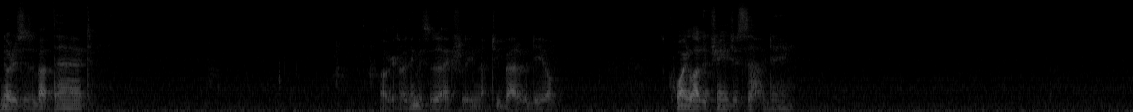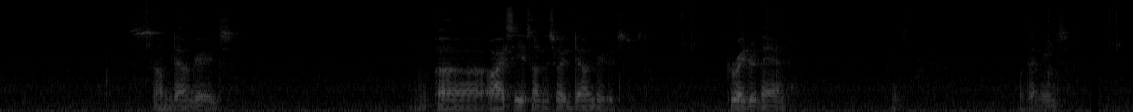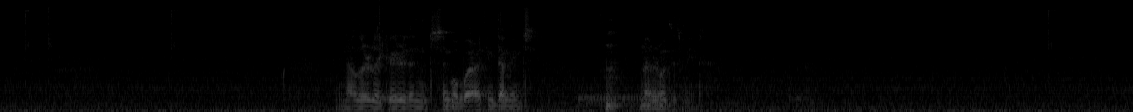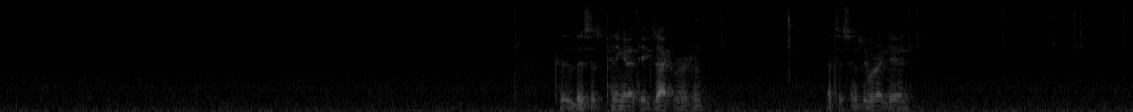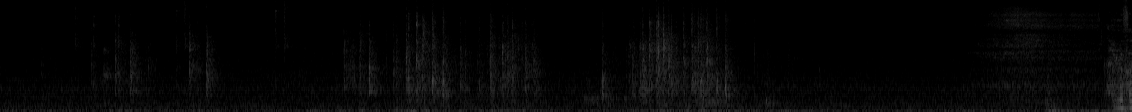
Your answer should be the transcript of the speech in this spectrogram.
notices about that. Okay, so I think this is actually not too bad of a deal. It's quite a lot of changes, so dang. Some downgrades. Uh, oh, I see. It's not necessarily downgrade. It's just greater than. That means. Not like greater than symbol, but I think that means. Hmm. I don't know what this means. Because this is pinning it at the exact version. That's essentially what I did.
